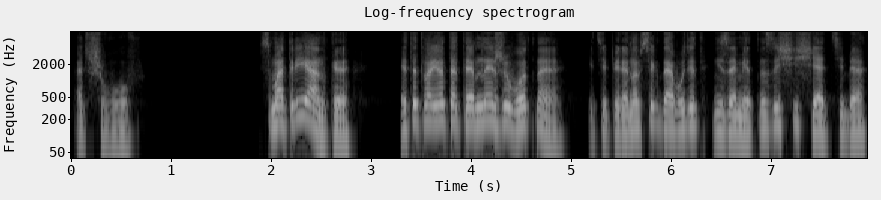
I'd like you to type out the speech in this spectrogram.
от швов. «Смотри, Анка, это твое тотемное животное, и теперь оно всегда будет незаметно защищать тебя».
